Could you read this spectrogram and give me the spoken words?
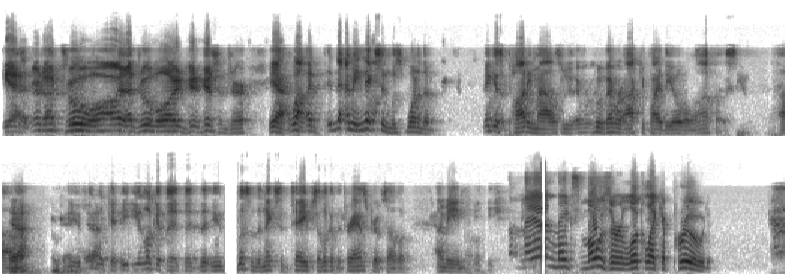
"Yeah, you're not true, boy. That true boy, Kissinger." Yeah, well, it, it- I mean, Nixon was one of the biggest potty mouths who ever who have ever occupied the Oval Office. Um, Yeah. Okay. If you look at you- you look at the, the, the you listen to the Nixon tapes and look at the transcripts of them. I mean, The man makes Moser look like a prude.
